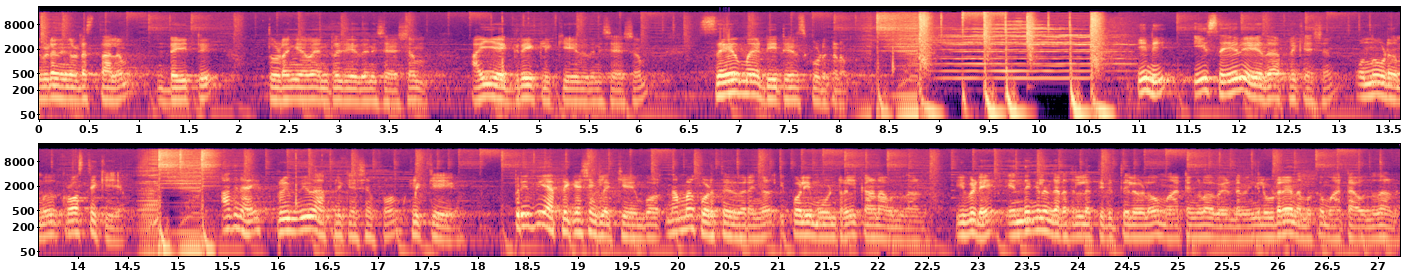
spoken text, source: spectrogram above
ഇവിടെ നിങ്ങളുടെ സ്ഥലം ഡേറ്റ് തുടങ്ങിയവ എന്റർ ചെയ്തതിന് ശേഷം ഐ എഗ്രി ക്ലിക്ക് ചെയ്തതിന് ശേഷം സേവ് മൈ ഡീറ്റെയിൽസ് കൊടുക്കണം. ഇനി ഈ സേവ് ചെയ്ത ആപ്ലിക്കേഷൻ ഒന്നുകൂടി നമുക്ക് ക്രോസ് ചെക്ക് ചെയ്യാം. അതിനായി പ്രിവ്യൂ ആപ്ലിക്കേഷൻ ഫോം ക്ലിക്ക് ചെയ്യുക. പ്രിവ്യൂ ആപ്ലിക്കേഷൻ ക്ലിക്ക് ചെയ്യുമ്പോൾ നമ്മൾ കൊടുത്ത വിവരങ്ങൾ ഇപ്പോൾ ഈ മോണിറ്ററിൽ കാണാവുന്നതാണ്. ഇവിടെ എന്തെങ്കിലും തരത്തിലുള്ള തിരുത്തലുകളോ മാറ്റങ്ങളോ വേണമെങ്കിൽ ഉടനെ നമുക്ക് മാറ്റാവുന്നതാണ്.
